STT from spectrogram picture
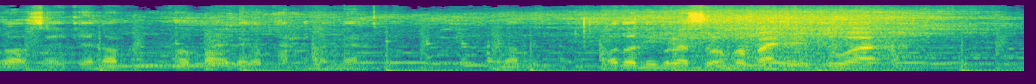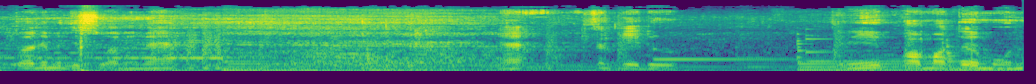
ก็ใส่แค่น็อตเข้าไปแล้วก็พันให้มันแน่นนะครับเพราะตอนนี้เวลาสวมเข้าไปตัวตัวนี้มันจะสวมเห็นไหมฮะนะสังเกตดู ทีนี้พอมอเตอร์หมุน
